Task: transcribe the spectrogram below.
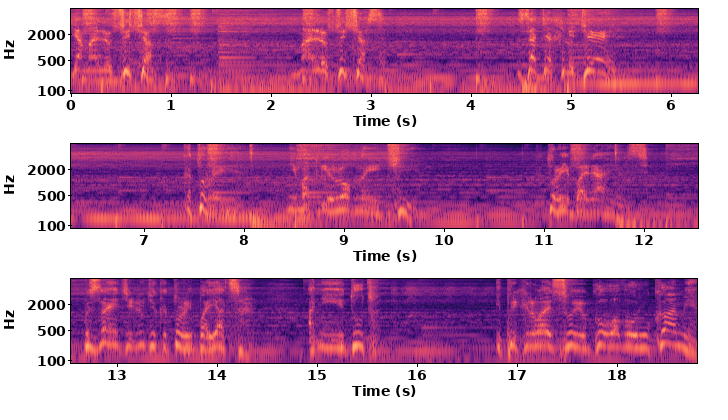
Я молюсь сейчас, молюсь сейчас за тех людей, которые не могли ровно идти, которые боялись. Вы знаете, люди, которые боятся, они идут и прикрывают свою голову руками.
